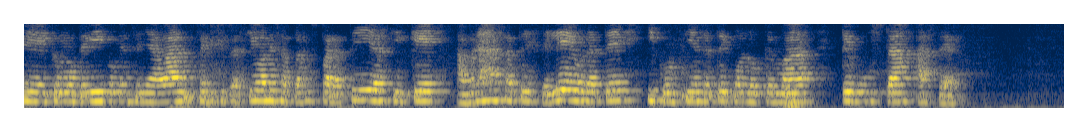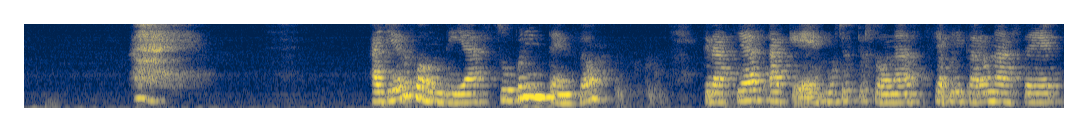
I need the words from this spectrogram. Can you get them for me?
Eh, como te digo, me enseñaban felicitaciones, aplausos para ti, así que abrázate, celébrate y consiéntete con lo que más te gusta hacer. Ayer fue un día súper intenso, gracias a que muchas personas se aplicaron a hacer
